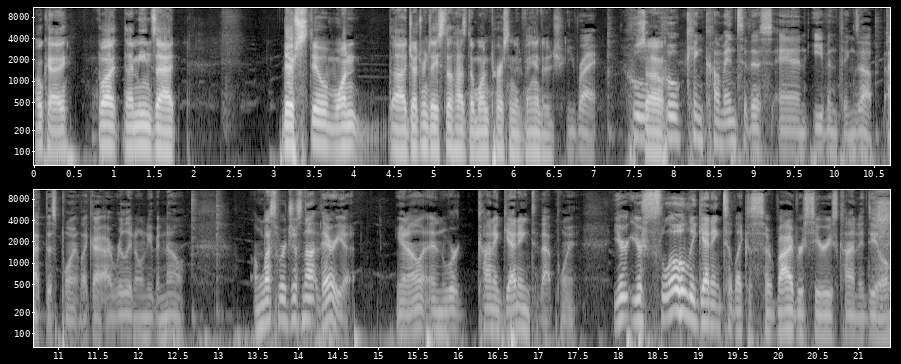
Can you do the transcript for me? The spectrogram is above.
okay, but that means that there's still one. Uh, Judgment Day still has the one person advantage. You're right. Who So- who can come into this and even things up at this point? Like I, I really don't even know, unless we're just not there yet, you know. And we're kind of getting to that point. You're you're slowly getting to like a Survivor Series kind of deal,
